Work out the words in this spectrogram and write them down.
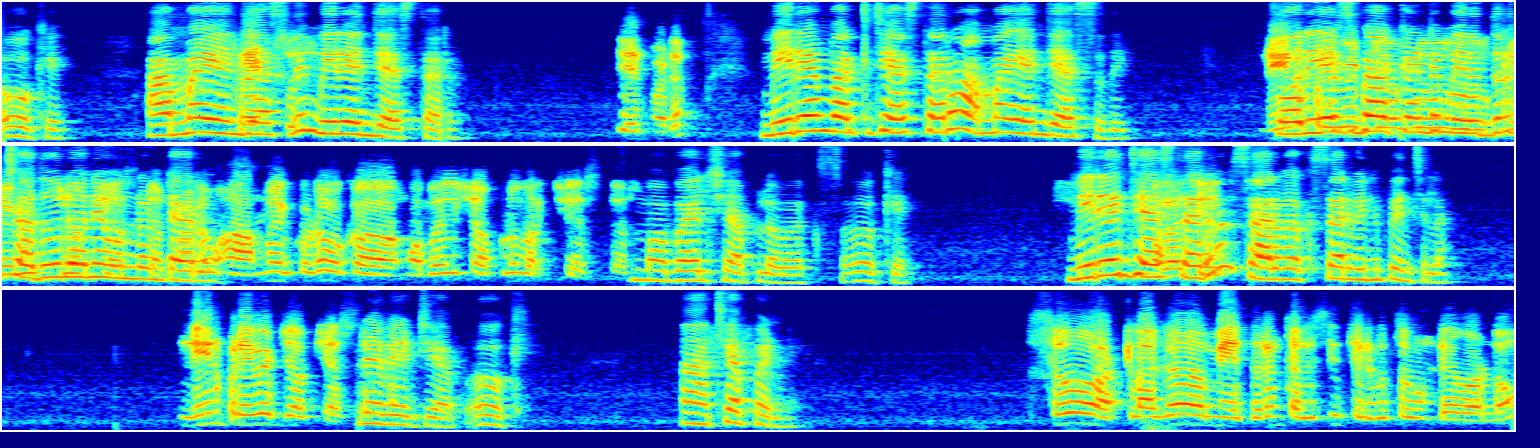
ఓకే. ఆ అమ్మాయి ఏం. చేస్తుంది? మీరేం చేస్తారు? మీరేం వర్క్ చేస్తారో అమ్మాయి ఏం చేస్తుంది? Private back job- అంటే మీరిద్దరు private చదువులోనే ఉండుంటారు. అమ్మాయి కూడా ఒక మొబైల్ షాప్లో వర్క్ చేస్తారు. మొబైల్ షాప్లో వర్క్స్. ఓకే. మీరేం చేస్తారు? సార్ ఒకసారి వినిపించలా. నేను ప్రైవేట్ జాబ్ చేస్తాను. Private job okay. చెప్పండి. సో అట్లాగా మీ ఇద్దరం కలిసి తిరుగుతూ ఉండేవాళ్ళం.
